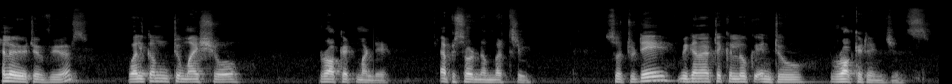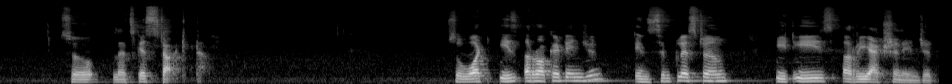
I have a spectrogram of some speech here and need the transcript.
Hello YouTube viewers, welcome to my show Rocket Monday, episode number 3. So today we're gonna take a look into rocket engines. So let's get started. So what is a rocket engine? In simplest term, it is a reaction engine.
